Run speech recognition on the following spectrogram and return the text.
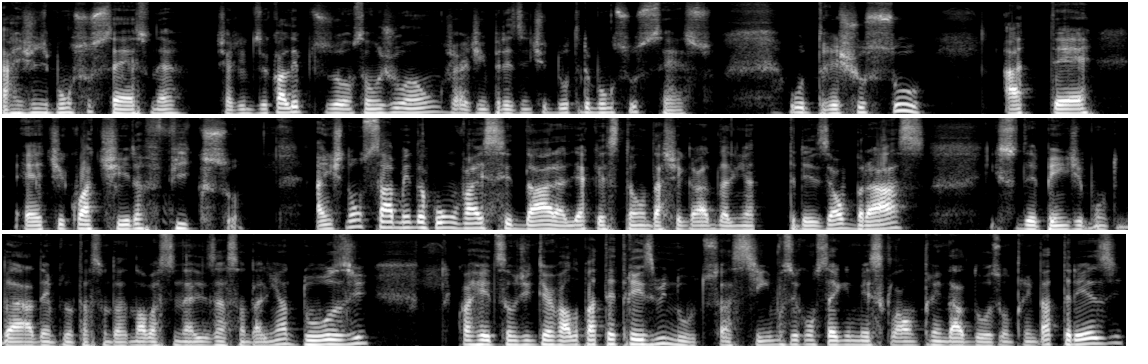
a região de Bom Sucesso, né? Jardim dos Eucaliptos, São João, Jardim Presidente Dutra e Bom Sucesso. O trecho sul até é, Ticoatira fixo. A gente não sabe ainda como vai se dar ali a questão da chegada da linha 13 ao Brás. Isso depende muito da, da implantação da nova sinalização da linha 12, com a redução de intervalo para até 3 minutos. Assim você consegue mesclar um trem da 12 com um trem da 13.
